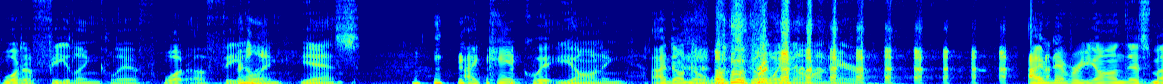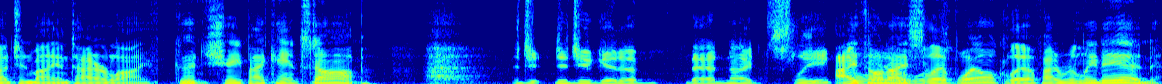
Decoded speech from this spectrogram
What a feeling, Cliff. What a feeling. Really? Yes. I can't quit yawning. I don't know what's going on here. I've never yawned this much in my entire life. Good shape. I can't stop. Did you did you get a bad night's sleep? I thought I what's- slept well, Cliff. I really did.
